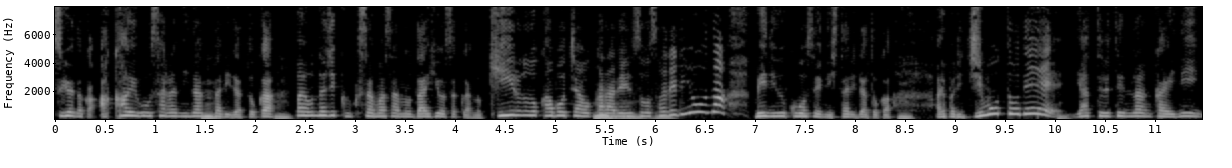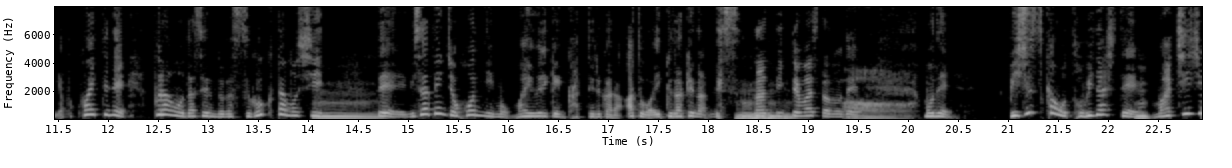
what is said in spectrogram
次はなんか赤いお皿になったりだとか、うん。まあ、同じく草間さんの代表作あの黄色のかぼちゃをから連想されるようなメニュー構成にしたりだとか、うん。あやっぱり地元でやってる展覧会にやっぱこうやってねプランを出せるのがすごく楽しい。うん。で三沢店長本人も前売り券買ってるからあとは行くだけなんです。うん。なんて言ってましたのであもうね美術館を飛び出してうん。街中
